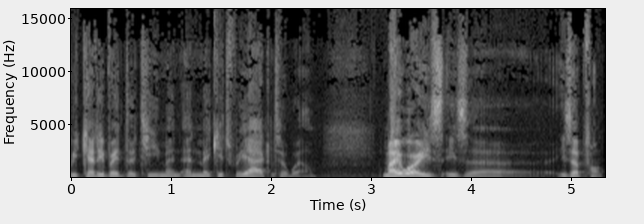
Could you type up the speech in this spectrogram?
recalibrate the team, and, and make it react well. My worry is is, uh, is up front.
